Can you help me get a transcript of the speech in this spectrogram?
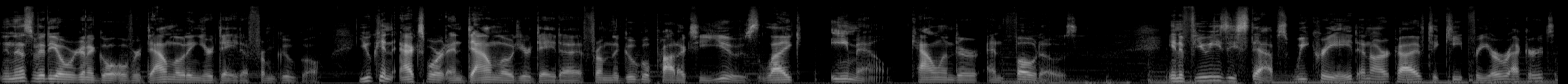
In this video we're going to go over downloading your data from Google. You can export and download your data from the Google products you use like email, calendar, and photos. In a few easy steps we create an archive to keep for your records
